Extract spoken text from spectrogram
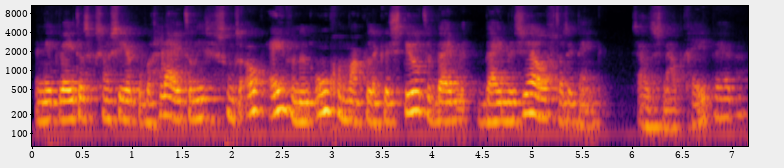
En ik weet als ik zo'n cirkel begeleid, dan is er soms ook even een ongemakkelijke stilte bij, bij mezelf. Dat ik denk, zouden ze nou begrepen hebben?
